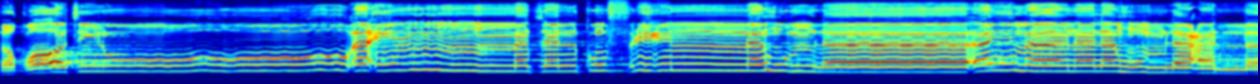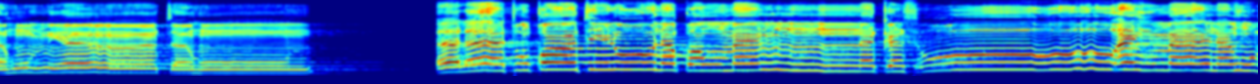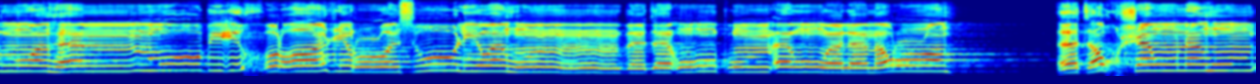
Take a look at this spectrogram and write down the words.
فقاتلوا أئمة الكفر إنهم لا أيمان لهم لعلهم ينتهون. ألا تقاتلون قوما نكثوا أيمانهم وهموا بإخراج الرسول وهم بدؤوكم أول مرة أتخشونهم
